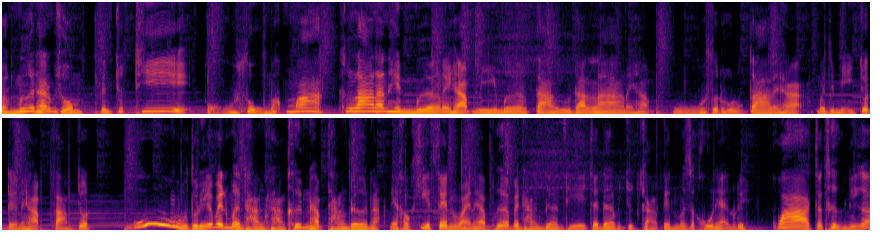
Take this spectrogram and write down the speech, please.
ตอนมืดนะท่านผู้ชม เป็นจุดที่โอ้โหสูงมากๆ ข้างล่างนั้นเห็นเมืองนะครับ มีเมืองต่างๆอยู่ด้านล่างนะครับโอ้โหสุดหูลูกตาเลยฮะเหมือนจะมีอีกจุดหนึ่งนะครับสามจุดอู้ตัวนี้ก็เป็นเหมือนทางทางขึ้นนะครับทางเดินอะเนี่ยเขาขีดเส้นไว้นะครับเพื่อเป็นทางเดินที่จะเดินไปจุดกลางเต็นท์เมื่อสักครู่เนี้ดูดิกว่าจะถึงนี่ก็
